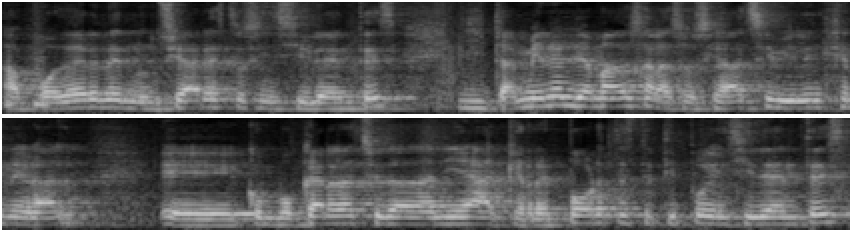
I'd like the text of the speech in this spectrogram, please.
a poder denunciar estos incidentes y también el llamado es a la sociedad civil en general eh, convocar a la ciudadanía a que reporte este tipo de incidentes.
